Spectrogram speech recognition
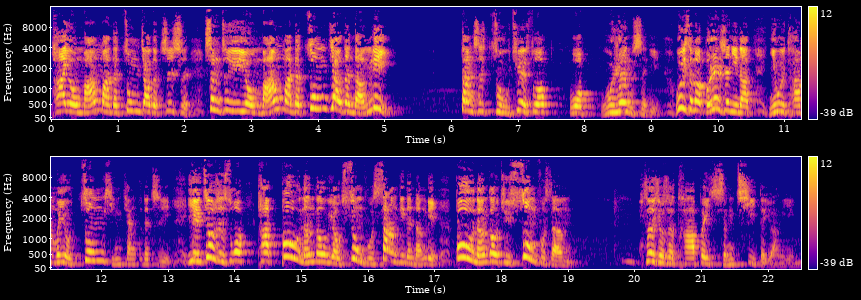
他有满满的宗教的知识，甚至于有满满的宗教的能力，但是主却说我不认识你。为什么不认识你呢？因为他没有中行天赋的旨意，也就是说，他不能够有顺服上帝的能力，不能够去顺服神，这就是他被神气的原因。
